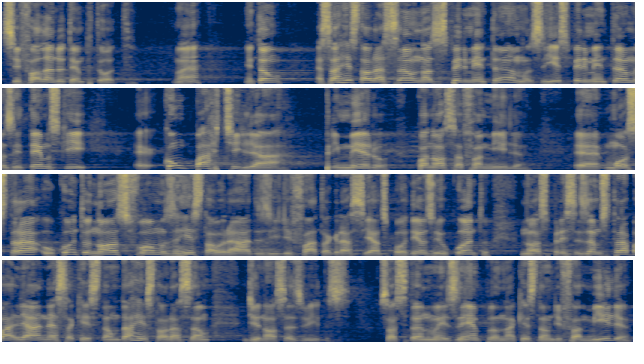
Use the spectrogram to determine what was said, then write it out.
se falando o tempo todo, não é? Então, essa restauração nós experimentamos e experimentamos e temos que é, compartilhar primeiro com a nossa família, é, mostrar o quanto nós fomos restaurados e de fato agraciados por Deus e o quanto nós precisamos trabalhar nessa questão da restauração de nossas vidas. Só citando um exemplo na questão de família,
